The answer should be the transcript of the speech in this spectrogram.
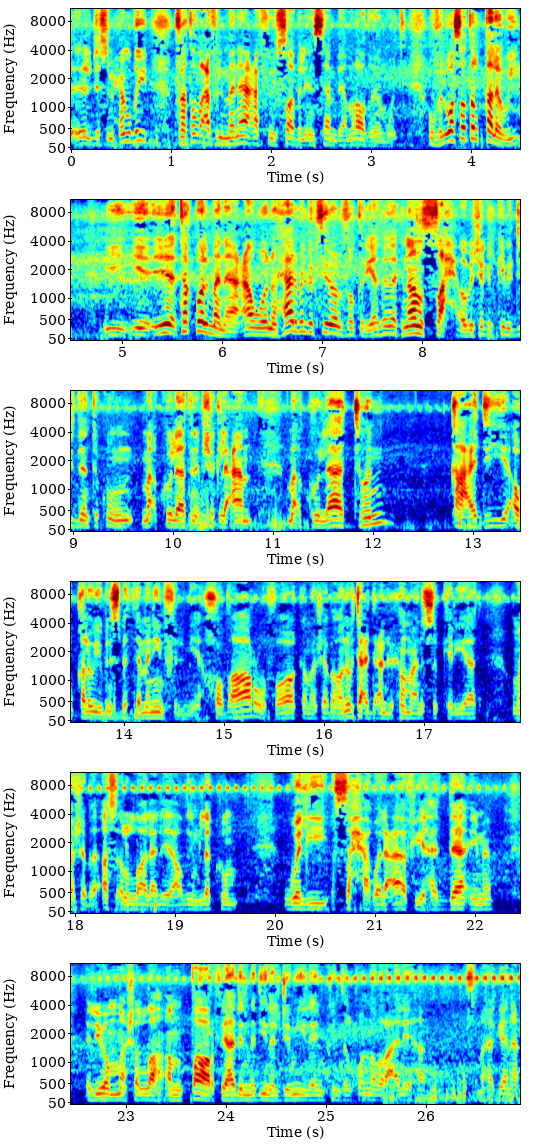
الجسم حمضي فتضعف المناعة فيصاب الإنسان بأمراض ويموت. وفي الوسط القلوي تقوى المناعة ونحارب البكتيريا والفطريات لذلك ننصح وبشكل كبير جدا تكون مأكولاتنا بشكل عام مأكولات قاعدية أو قلوية بنسبة 80% خضار وفواكه ما شابه ونبتعد عن اللحوم عن السكريات وما شابه أسأل الله العلي العظيم لكم ولي الصحة والعافية الدائمة. اليوم ما شاء الله أمطار في هذه المدينة الجميلة يمكن تلقون نظرة عليها اسمها قنا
